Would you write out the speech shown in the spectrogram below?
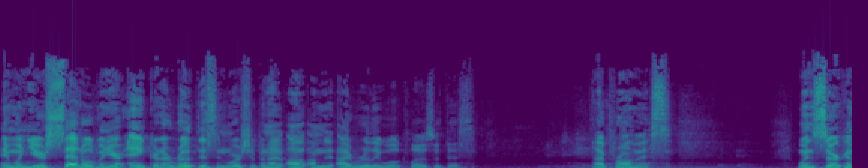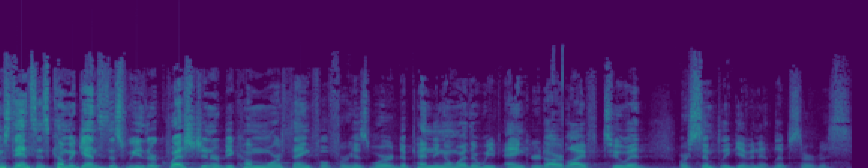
And when you're settled, when you're anchored, I wrote this in worship, and I, I, I really will close with this. I promise. When circumstances come against us, we either question or become more thankful for His word, depending on whether we've anchored our life to it or simply given it lip service.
